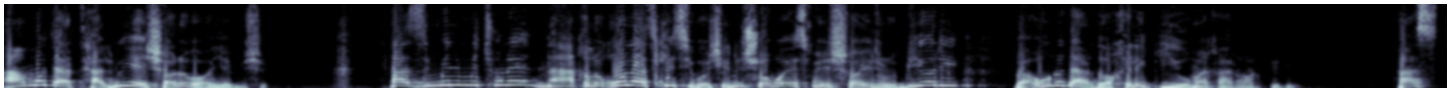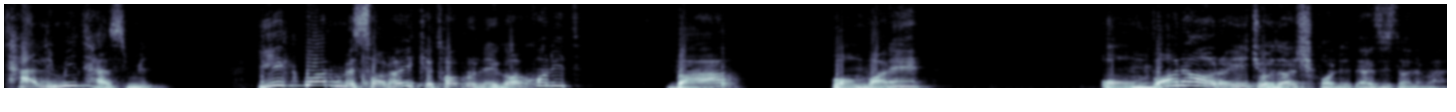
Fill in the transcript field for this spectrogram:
اما در تلمیه اشاره به آیه میشه. تضمین می‌تونه نقل قول از کسی باشه. یعنی شما اسم شاعری رو بیاری و اونو در داخل گیومه قرار بدی. پس تلمی تضمین. یک بار مثال های کتاب رو نگاه کنید و به عنوان عنوان آرایه جداش کنید عزیزان من.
